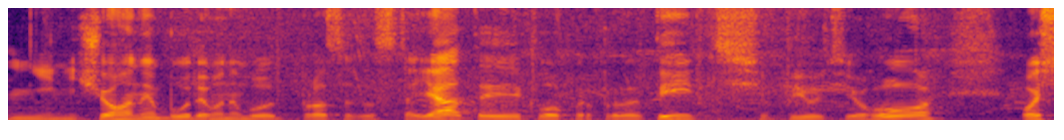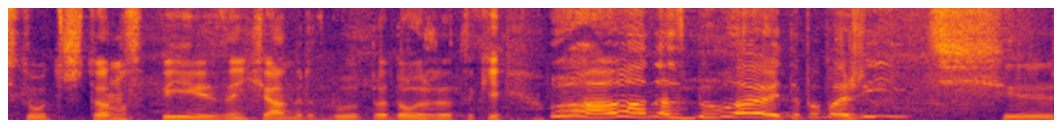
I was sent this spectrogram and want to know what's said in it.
Ні, нічого не буде, вони будуть просто тут стояти, клопер прилетить, б'ють його. Ось тут Шторм Спіріт з Enchantress будуть продовжувати такі А, нас бивають, допоможіть! Е,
